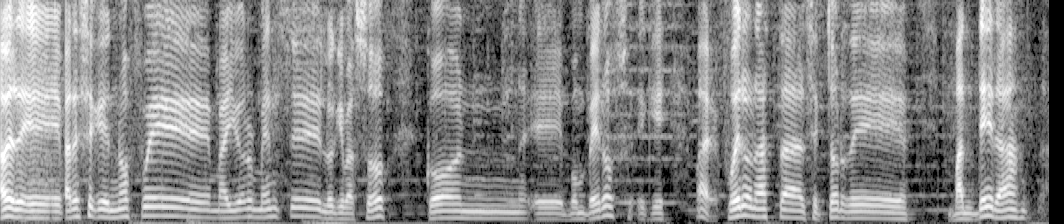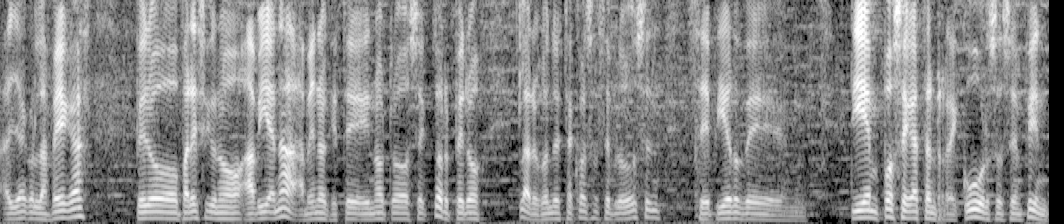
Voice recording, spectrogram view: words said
A ver, eh, parece que no fue mayormente lo que pasó con eh, bomberos eh, que fueron hasta el sector de Bandera, allá con Las Vegas, pero parece que no había nada, a menos que esté en otro sector. Pero claro, cuando estas cosas se producen, se pierde tiempo, se gastan recursos, en fin.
